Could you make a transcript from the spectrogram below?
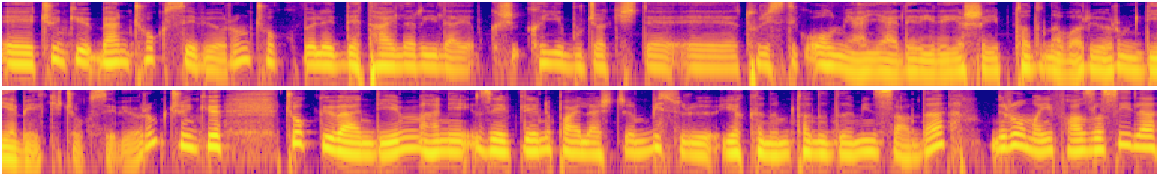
E, çünkü ben çok seviyorum. Çok böyle detaylarıyla kıyı bucak işte e, turistik olmayan yerleriyle yaşayıp tadına varıyorum diye belki çok seviyorum. Çünkü çok güvendiğim hani zevklerini paylaştığım bir sürü yakınım tanıdığım insanda Roma'yı fazlasıyla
